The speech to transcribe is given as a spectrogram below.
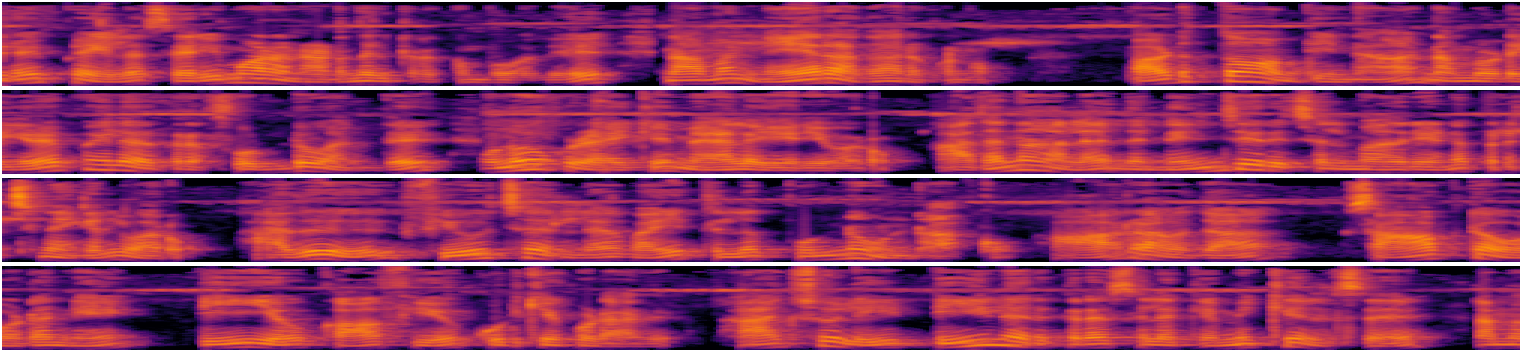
இறைப்பையில செரிமானம் நடந்துகிட்டு இருக்கும்போது நாம நேரா தான் இருக்கணும். படுத்தோம் அப்படின்னா நம்மளோட இறப்பையில் இருக்கிற ஃபுட்டு வந்து உணவு குழாய்க்கு மேலே ஏறி வரும். அதனால இந்த நெஞ்செரிச்சல் மாதிரியான பிரச்சனைகள் வரும். அது ஃபியூச்சர்ல வயிற்றுல புண்ணு உண்டாக்கும். ஆறாவதா சாப்பிட்ட உடனே டீயோ காஃபியோ குடிக்கக்கூடாது. ஆக்சுவலி டீயில் இருக்கிற சில கெமிக்கல்ஸு நம்ம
